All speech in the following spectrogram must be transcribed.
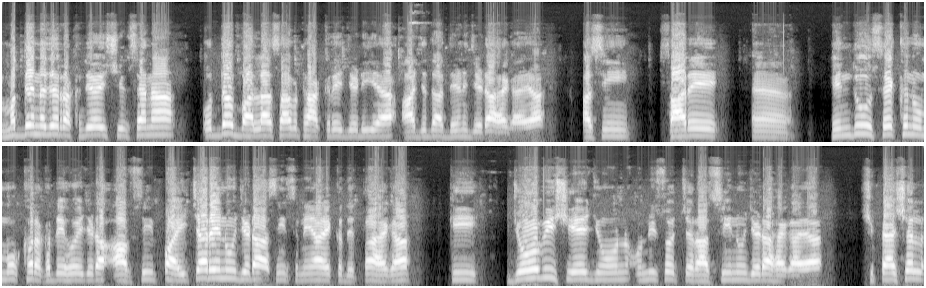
ਮੱਦੇਨਜ਼ਰ ਰੱਖਦੇ ਹੋਏ ਸ਼ਿਵ ਸੈਨਾ ਉद्धਵ ਬਾਲਾ ਸਾਹਿਬ ਠਾਕਰੇ ਜਿਹੜੀ ਆ ਅੱਜ ਦਾ ਦਿਨ ਜਿਹੜਾ ਹੈਗਾ ਆ, ਅਸੀਂ ਸਾਰੇ ਹਿੰਦੂ ਸਿੱਖ ਨੂੰ ਮੁੱਖ ਰੱਖਦੇ ਹੋਏ ਜਿਹੜਾ ਆਪਸੀ ਭਾਈਚਾਰੇ ਨੂੰ ਜਿਹੜਾ ਅਸੀਂ ਸੁਨੇਹਾ ਇੱਕ ਦਿੱਤਾ ਹੈਗਾ ਕਿ ਜੋ ਵੀ 6 ਜੂਨ 1984 ਨੂੰ ਜਿਹੜਾ ਹੈਗਾ ਆ, ਸਪੈਸ਼ਲ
